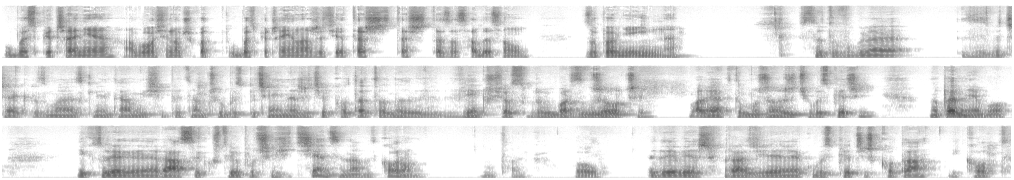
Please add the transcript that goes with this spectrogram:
ubezpieczenie, albo właśnie na przykład ubezpieczenie na życie, też, też te zasady są zupełnie inne. Co to w ogóle zazwyczaj jak rozmawiam z klientami się pytam, czy ubezpieczenie na życie kota, to większość osób robi bardzo duże oczy. Ale jak to można na życie ubezpieczyć? No pewnie, bo niektóre rasy kosztują po 30 tysięcy, nawet koron. No tak, wow. Wtedy wiesz, w razie jak ubezpieczysz kota i kot,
